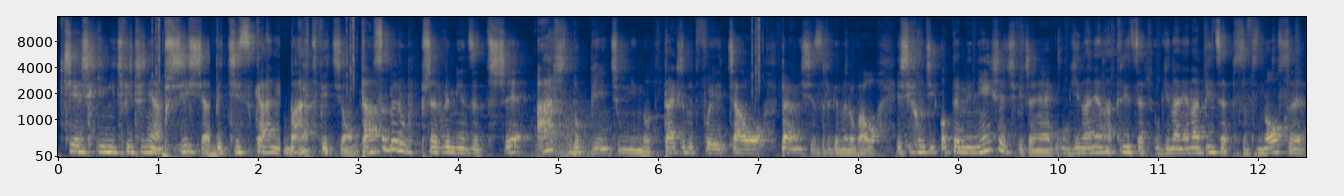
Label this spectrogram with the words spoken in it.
ciężkimi ćwiczeniami, przysiad, wyciskanie, martwy ciąg, tam sobie rób przerwy między 3 aż do 5 minut, tak żeby twoje ciało w pełni się zregenerowało. Jeśli chodzi o te mniejsze ćwiczenia, jak uginania na triceps, uginania na biceps, wznosy,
